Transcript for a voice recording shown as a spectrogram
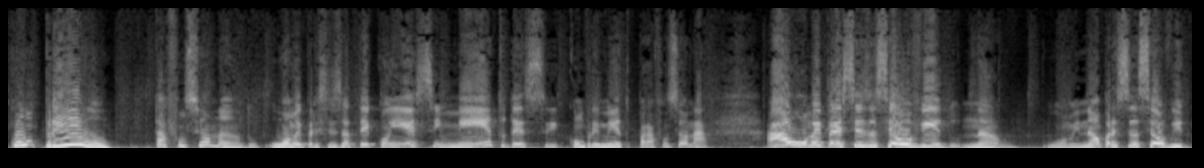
Cumpriu, está funcionando. O homem precisa ter conhecimento desse cumprimento para funcionar. Ah, o homem precisa ser ouvido? Não. O homem não precisa ser ouvido.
